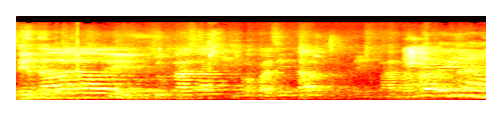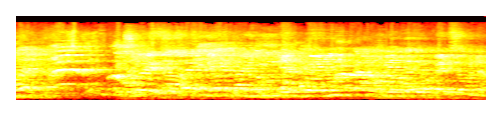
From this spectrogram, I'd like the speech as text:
sentado al lado de su casa, no, cual sentado. Eso es, eso es, el pelícano en persona.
